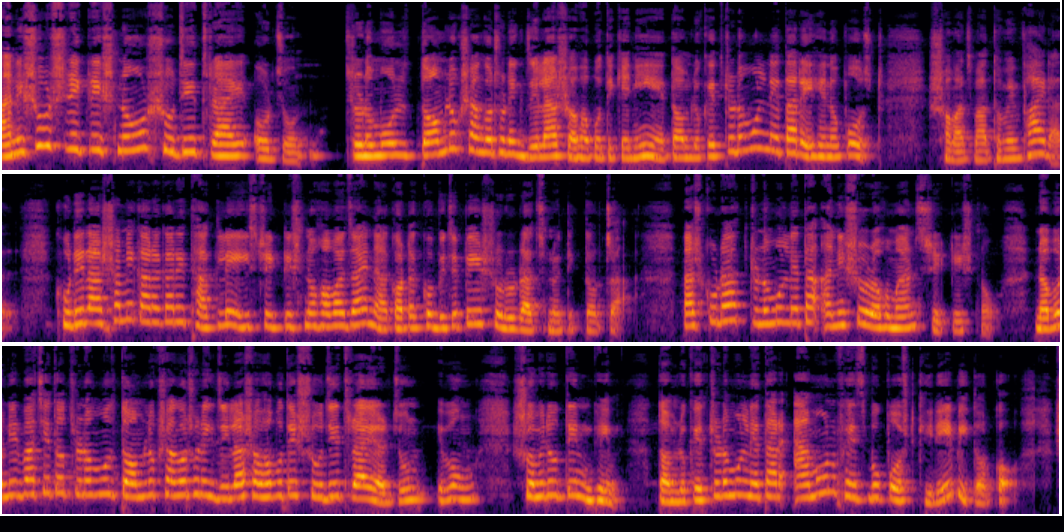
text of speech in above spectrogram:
আনিসুর শ্রীকৃষ্ণ সুজিত রায় অর্জুন। তৃণমূল তমলুক সাংগঠনিক জেলা সভাপতিকে নিয়ে তমলুকের তৃণমূল নেতার এহেন পোস্ট, সমাজ মাধ্যমে ভাইরাল। খুনের আসামি কারাগারে থাকলেই শ্রীকৃষ্ণ হওয়া যায় না কটাক্ষ বিজেপির শুরু রাজনৈতিক চর্চা পাঁশকুড়া তৃণমূল নেতা আনিসুর রহমান শ্রীকৃষ্ণ, নবনির্বাচিত তৃণমূল তমলুক সাংগঠনিক জেলা সভাপতি সুজিত রায় অর্জুন এবং সমীর উদ্দিন ভীম, তমলুকের তৃণমূল নেতার এমন ফেসবুক পোস্ট ঘিরে বিতর্ক।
